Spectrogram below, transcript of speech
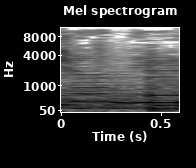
着你。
